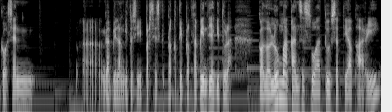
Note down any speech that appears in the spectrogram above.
Gosen eh, nggak uh, bilang gitu sih persis keplek ketiplek tapi intinya gitulah. Kalau lu makan sesuatu setiap hari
